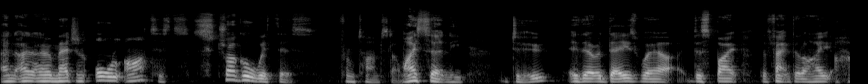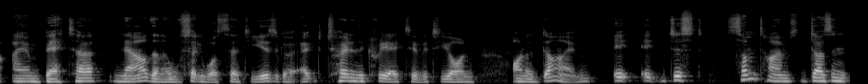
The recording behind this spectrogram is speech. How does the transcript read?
and I imagine all artists, struggle with this from time to time. I certainly do. There are days where, despite the fact that I, I am better now than I certainly was 30 years ago at turning the creativity on on a dime, it, it just sometimes doesn't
